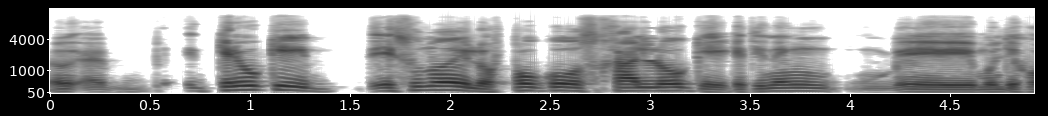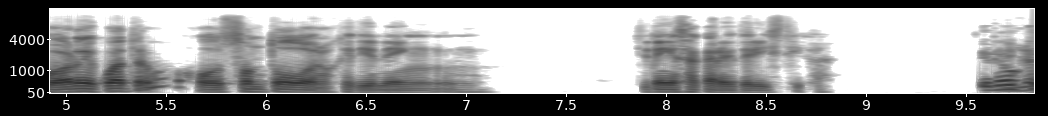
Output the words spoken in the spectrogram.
Eh, Creo que es uno de los pocos Halo que, que tienen eh, multijugador de 4, o son todos los que tienen, tienen esa característica. Creo El que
